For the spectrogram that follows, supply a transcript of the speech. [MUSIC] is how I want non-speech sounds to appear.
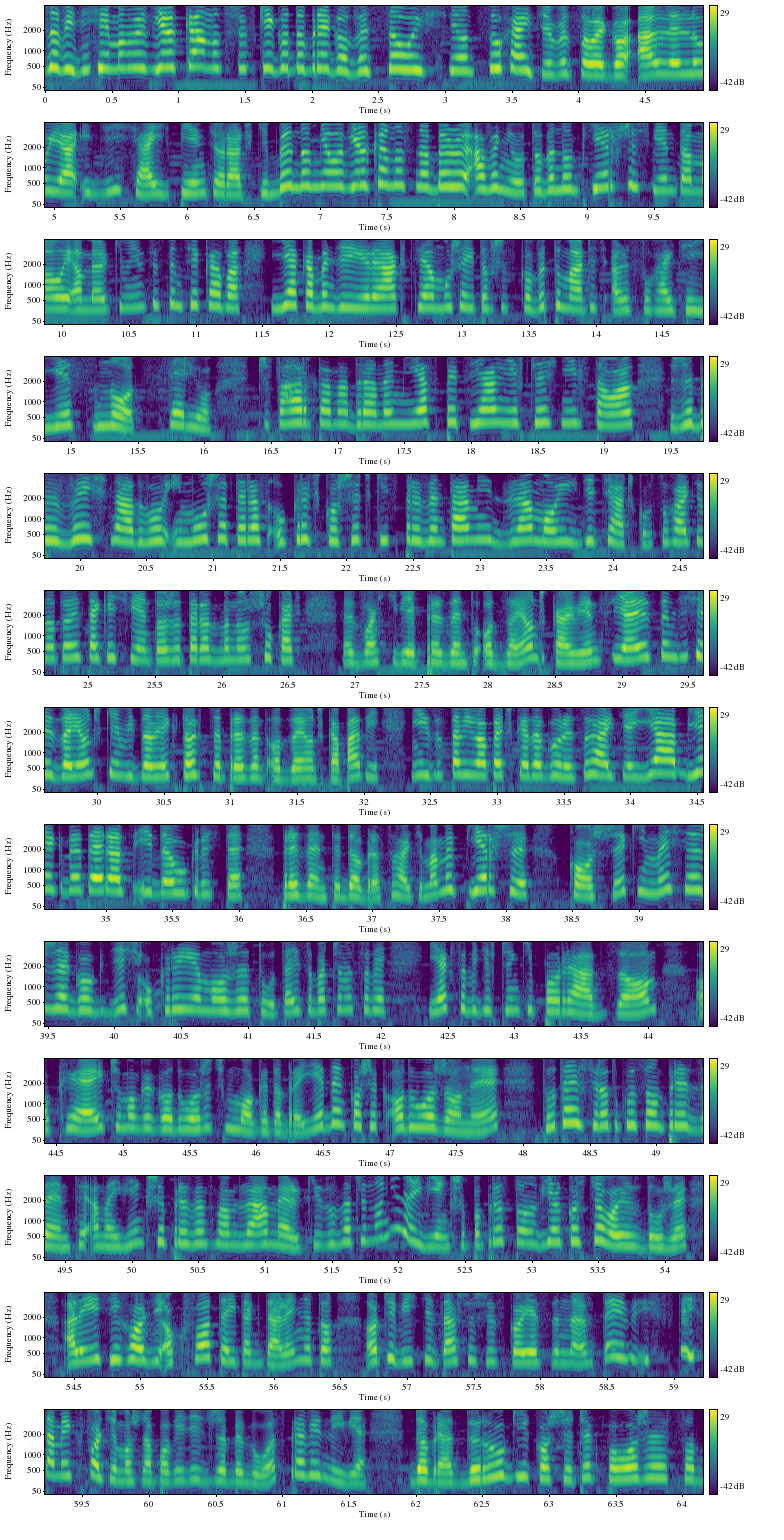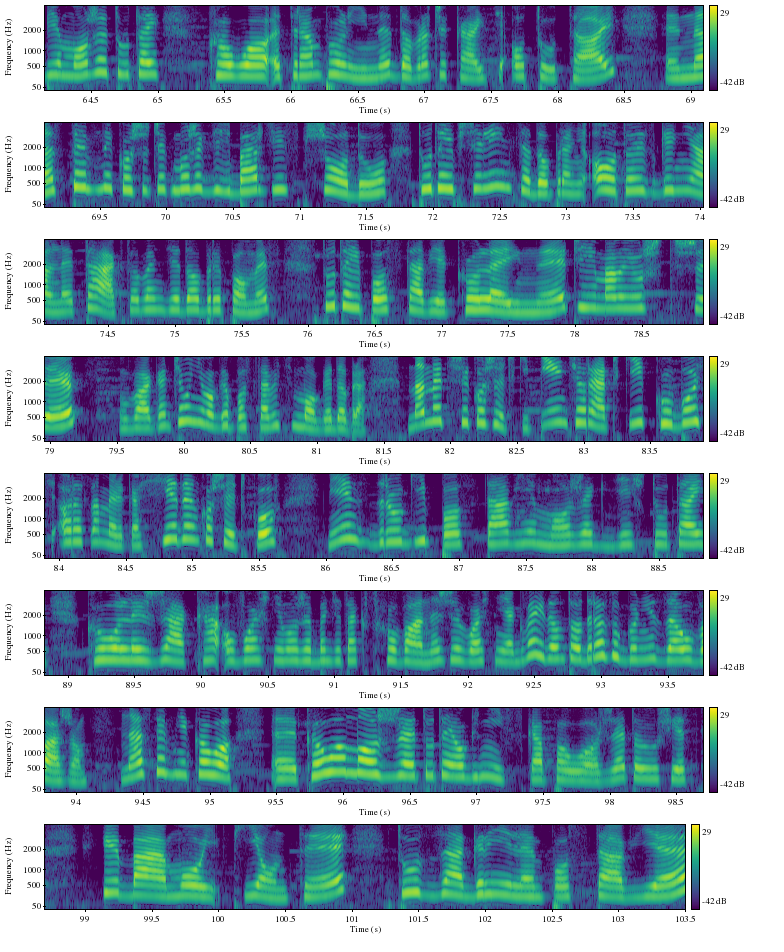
widzowie, dzisiaj mamy Wielkanoc, wszystkiego dobrego, wesołych świąt, słuchajcie, wesołego, alleluja. I dzisiaj pięcioraczki będą miały Wielkanoc na Berry Avenue, to będą pierwsze święta małej Amelki, więc jestem ciekawa, jaka będzie jej reakcja, muszę jej to wszystko wytłumaczyć, ale słuchajcie, jest noc, serio, czwarta nad ranem, ja specjalnie wcześniej wstałam, żeby wyjść na dwór i muszę teraz ukryć koszyczki z prezentami dla moich dzieciaczków, słuchajcie, no to jest takie święto, że teraz będą szukać e, właściwie prezentu od zajączka, więc ja jestem dzisiaj zajączkiem, widzowie, kto chce prezent od zajączka Patty, niech zostawi łapeczkę do góry, słuchajcie, ja biegnę teraz, idę ukryć te prezenty, dobra, słuchajcie, mamy pierwszy koszyk i myślę, że go gdzieś ukryję może tutaj, zobaczymy sobie, jak sobie dziewczynki poradzą, okej, czy mogę go odłożyć? Mogę, dobra, jeden koszyk odłożony, tutaj w środku są prezenty, a największy prezent mam dla Amelki, to znaczy, no nie największy, po prostu on wielkościowo jest duży, ale jeśli chodzi o kwotę i tak dalej, no to oczywiście zawsze wszystko jest w, tej, w tej samej kwocie, można powiedzieć, żeby było sprawiedliwie. Dobra, drugi koszyczek położę sobie może tutaj koło trampoliny. Dobra, czekajcie, o tutaj. Następny koszyczek może gdzieś bardziej z przodu. Tutaj przy lince do prania. O, to jest genialne. Tak, to będzie dobry pomysł. Tutaj postawię kolejny, czyli mamy już trzy. Uwaga, czemu nie mogę postawić? Mogę, dobra. Mamy trzy koszyczki, pięcioraczki, Kubuś oraz Amerka. Siedem koszyczków, więc drugi postawię może gdzieś tutaj koło leżaka. O, właśnie może będzie tak schowany, że właśnie jak wejdą, to od razu go nie zauważą. Następnie koło, e, koło może tutaj ogniska położę. To już jest chyba mój piąty. Tu za grillem postawię.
